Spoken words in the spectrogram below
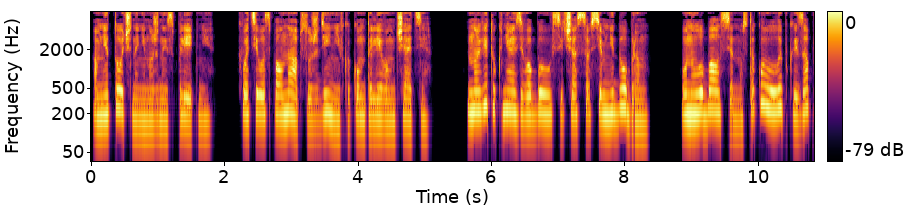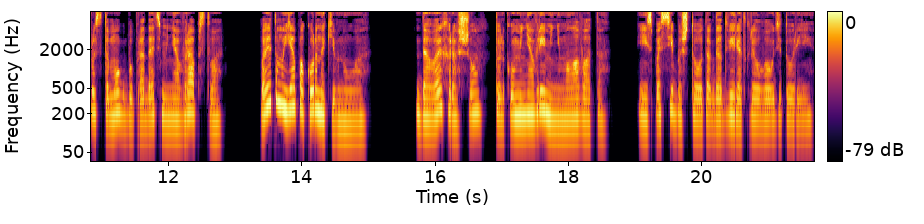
а мне точно не нужны сплетни. Хватило сполна обсуждений в каком-то левом чате. Но вид у Князева был сейчас совсем недобрым. Он улыбался, но с такой улыбкой запросто мог бы продать меня в рабство. Поэтому я покорно кивнула. «Давай, хорошо, только у меня времени маловато. И спасибо, что тогда дверь открыл в аудитории.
